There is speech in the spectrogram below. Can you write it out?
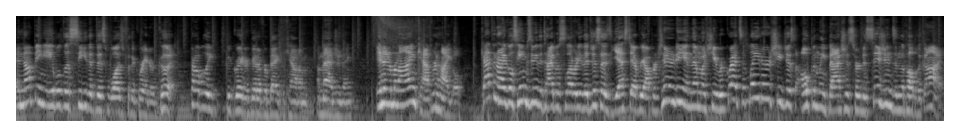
and not being able to see that this was for the greater good. Probably the greater good of her bank account, I'm imagining. In at number 9, Katherine Heigl. Katherine Heigl seems to be the type of celebrity that just says yes to every opportunity and then when she regrets it later, she just openly bashes her decisions in the public eye.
